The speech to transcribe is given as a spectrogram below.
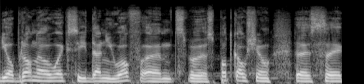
i Obrony Oleksij Daniłow spotkał się e, z e,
